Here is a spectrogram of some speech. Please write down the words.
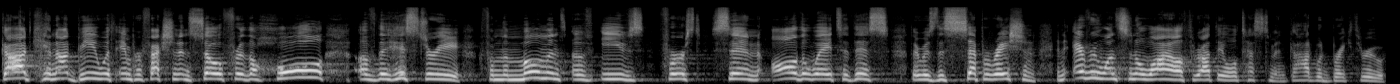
God cannot be with imperfection. And so, for the whole of the history, from the moment of Eve's first sin all the way to this, there was this separation. And every once in a while throughout the Old Testament, God would break through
